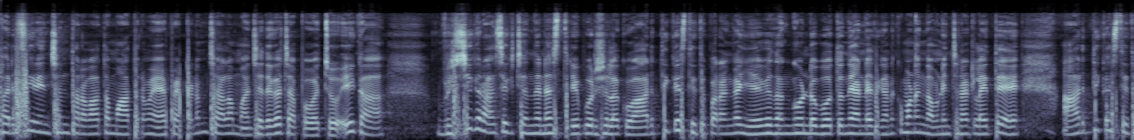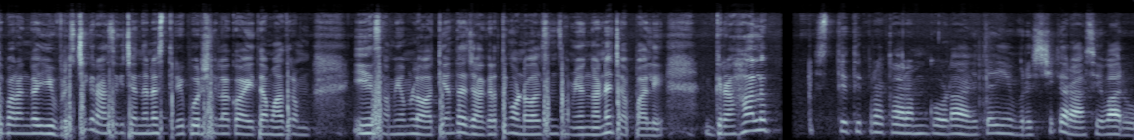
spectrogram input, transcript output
పరిశీలించిన తర్వాత మాత్రమే పెట్టడం చాలా మంచిదిగా చెప్పవచ్చు. ఇక వృశ్చిక రాశికి చెందిన స్త్రీ పురుషులకు ఆర్థిక స్థితి పరంగా ఏ విధంగా ఉండబోతుంది అనేది కనుక మనం గమనించినట్లయితే ఆర్థిక స్థితి పరంగా ఈ వృశ్చిక రాశికి చెందిన స్త్రీ పురుషులకు అయితే మాత్రం ఈ సమయంలో అత్యంత జాగ్రత్తగా ఉండవలసిన సమయంగానే చెప్పాలి. గ్రహాల స్థితి ప్రకారం కూడా అయితే ఈ వృశ్చిక రాశి వారు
